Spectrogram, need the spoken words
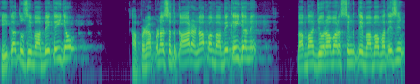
ਠੀਕ ਆ, ਤੁਸੀਂ ਬਾਬੇ ਕਹੀ ਜਾਓ। ਆਪਣਾ ਆਪਣਾ ਸਤਕਾਰ ਹੈ ਨਾ, ਆਪਾਂ ਬਾਬੇ ਕਹੀ ਜਾਂਦੇ। ਬਾਬਾ ਜੋਰਾਵਰ ਸਿੰਘ ਤੇ ਬਾਬਾ ਫਤਿਹ ਸਿੰਘ।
